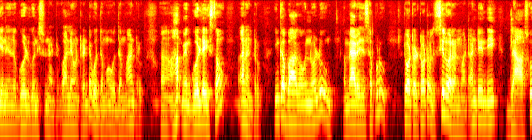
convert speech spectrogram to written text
ఈయన గోల్డ్ కొనిస్తుంది అంటారు. వాళ్ళు ఏమంటారంటే వద్దమ్మా వద్దమ్మా అంటారు. మేము గోల్డే ఇస్తాం అని అంటారు. ఇంకా బాగా ఉన్నోళ్ళు మ్యారేజెస్ అప్పుడు టోటల్ టోటల్ సిల్వర్ అనమాట అంటే ఏంది? గ్లాసు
